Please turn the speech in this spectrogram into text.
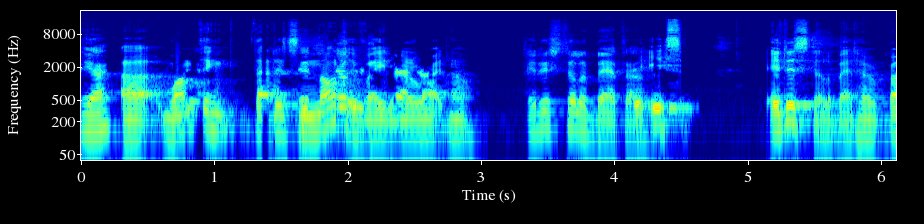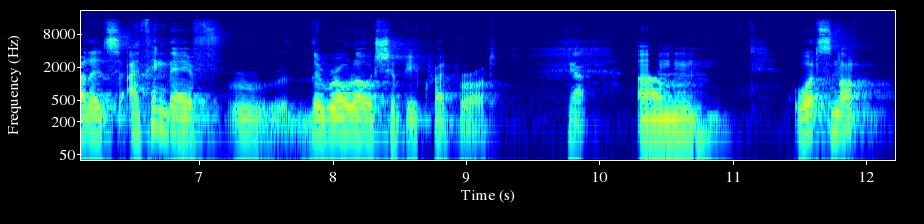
Yeah. Uh, one thing that is It's not available right now. It is still a beta. It's it is still better, but it's I think they've the rollout should be quite broad. Yeah. Um, what's not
